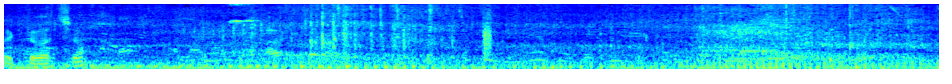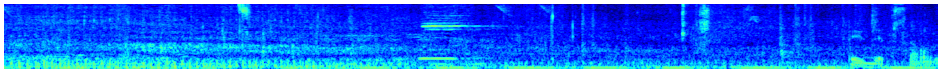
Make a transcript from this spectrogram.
দেখতে পাচ্ছ? ত্রিদেব সাউন্ড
